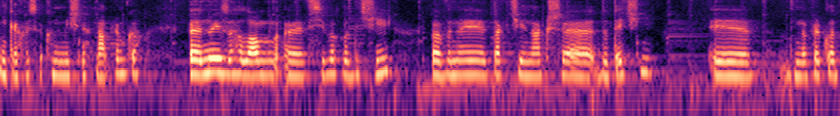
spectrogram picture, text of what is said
якихось економічних напрямках. Ну і загалом всі викладачі вони так чи інакше дотичні. Е, Наприклад,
